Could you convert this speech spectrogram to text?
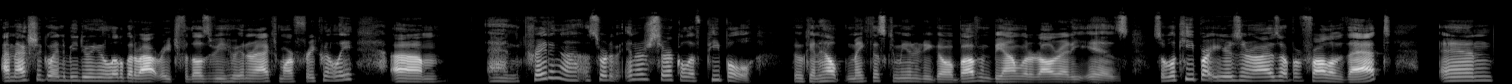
I'm actually going to be doing a little bit of outreach for those of you who interact more um, and creating a, a sort of inner circle of people who can help make this community go above and beyond what it already is. So we'll keep our ears and our eyes open for all of that, and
